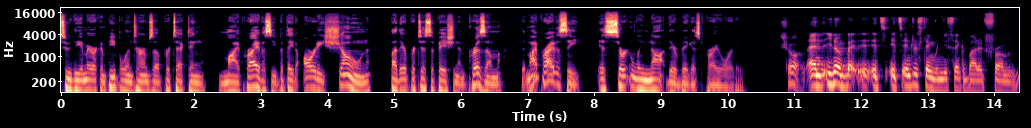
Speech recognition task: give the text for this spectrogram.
to the American people in terms of protecting my privacy, but they'd already shown by their participation in Prism that my privacy is certainly not their biggest priority. Sure, and you know, but it's it's interesting when you think about it from.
